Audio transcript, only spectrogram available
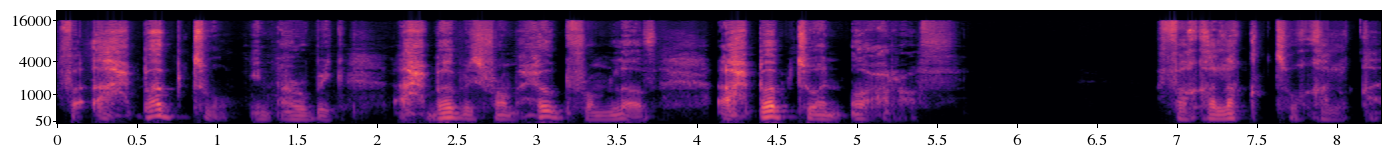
فأحببت in Arabic. أحبب is from حب, from love. أحببت أن أعرف. فخلقت خلقا.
